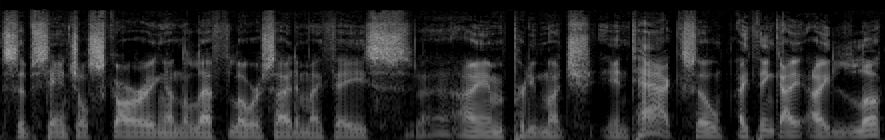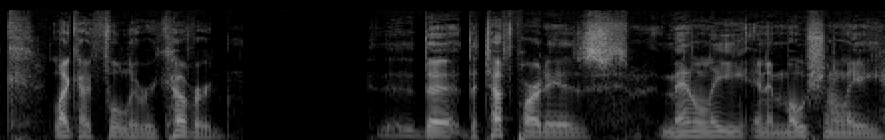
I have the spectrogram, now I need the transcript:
substantial scarring on the left lower side of my face, uh, I am pretty much intact. So I think I, I look like I fully recovered. The the tough part is mentally and emotionally,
